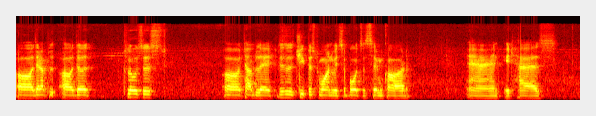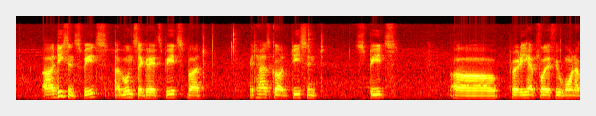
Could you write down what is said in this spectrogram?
Uh, there are uh, the closest uh, tablet this is the cheapest one which supports a SIM card and it has uh, decent speeds. I won't say great speeds but it has got decent speeds. Uh, pretty helpful if you want a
